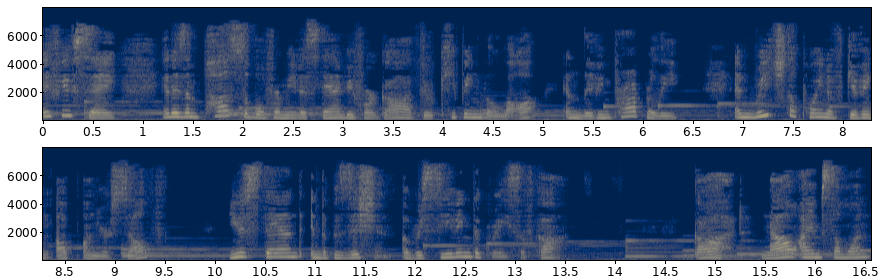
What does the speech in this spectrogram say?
If you say, it is impossible for me to stand before God through keeping the law and living properly, and reach the point of giving up on yourself, you stand in the position of receiving the grace of God. God, now I am someone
